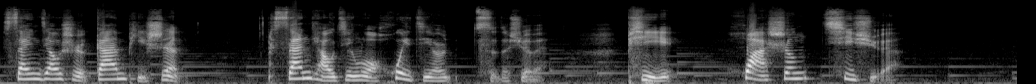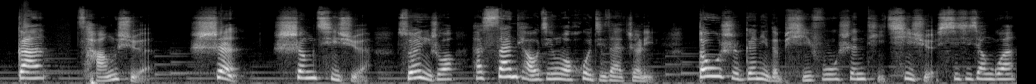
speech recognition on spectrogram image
三阴交是肝、脾、肾三条经络汇集而此的穴位，脾。化生气血，肝藏血，肾生气血，所以你说它三条经络汇集在这里，都是跟你的皮肤、身体气血息息相关，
